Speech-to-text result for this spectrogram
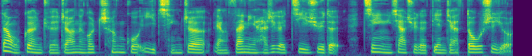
但我个人觉得，只要能够撑过疫情这两三年，还是可以继续的经营下去的店家，都是有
